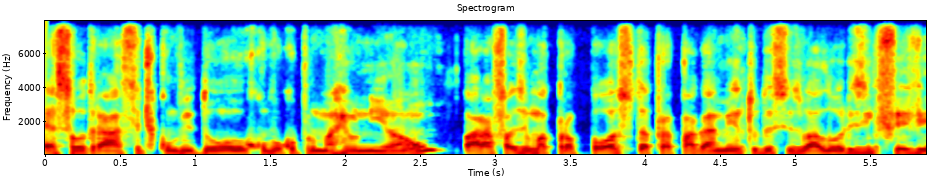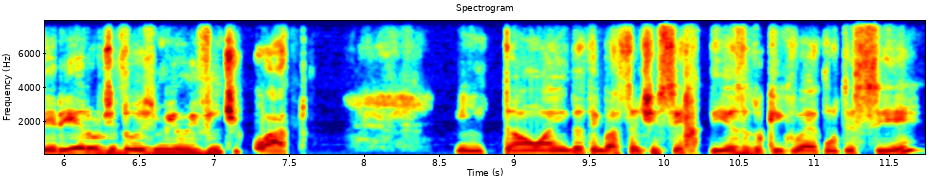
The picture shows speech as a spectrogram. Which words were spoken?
essa outra asset convidou, convocou para uma reunião para fazer uma proposta para pagamento desses valores em fevereiro de 2024. Então ainda tem bastante incerteza do que, vai acontecer,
